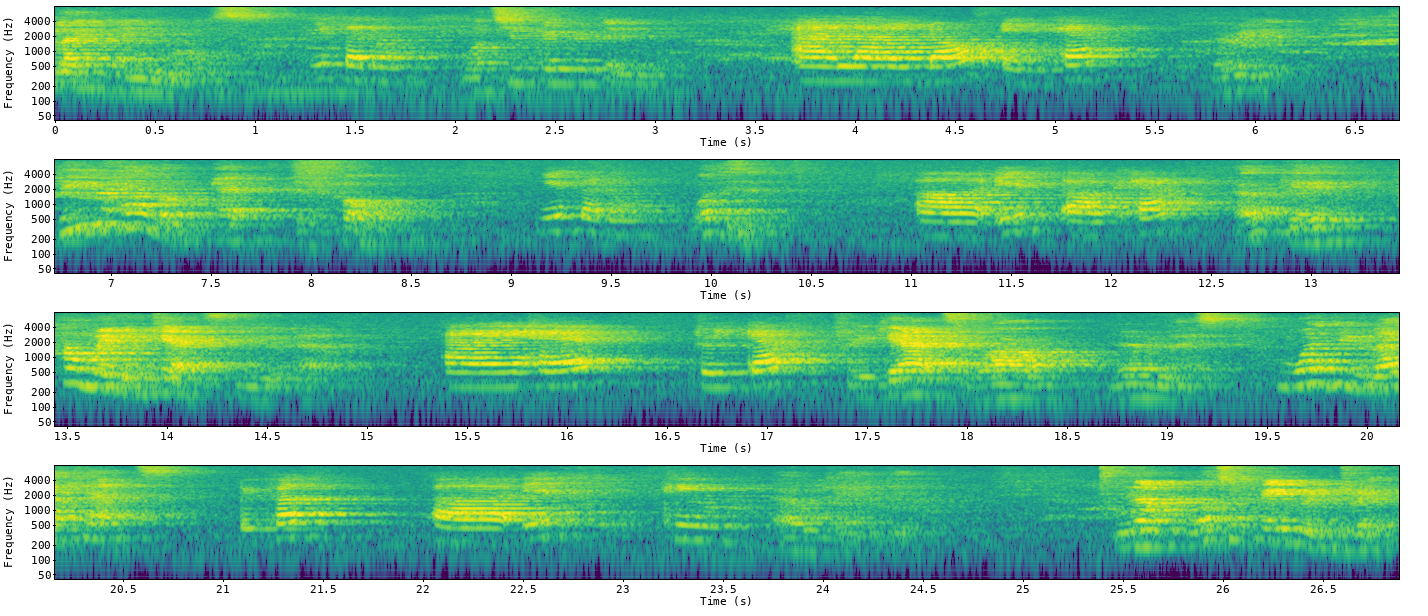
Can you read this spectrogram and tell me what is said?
like animals? Yes, I do. What's your favorite animal? I like dogs and cats. Very good. Do you have a pet at home? Yes, I do. What is it? Uh, it's a cat. Okay. How many cats do you have? I have three cats Three cats. Wow. Very nice. Why do you like cats? because uh, it's cute. Okay. Good. Now, what's your favorite drink?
